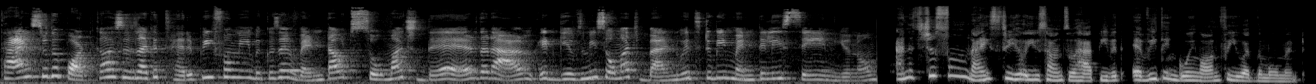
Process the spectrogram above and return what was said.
thanks to the podcast is like a therapy for me because i went out so much there that i'm it gives me so much bandwidth to be mentally sane you know and it's just so nice to hear you sound so happy with everything going on for you at the moment.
